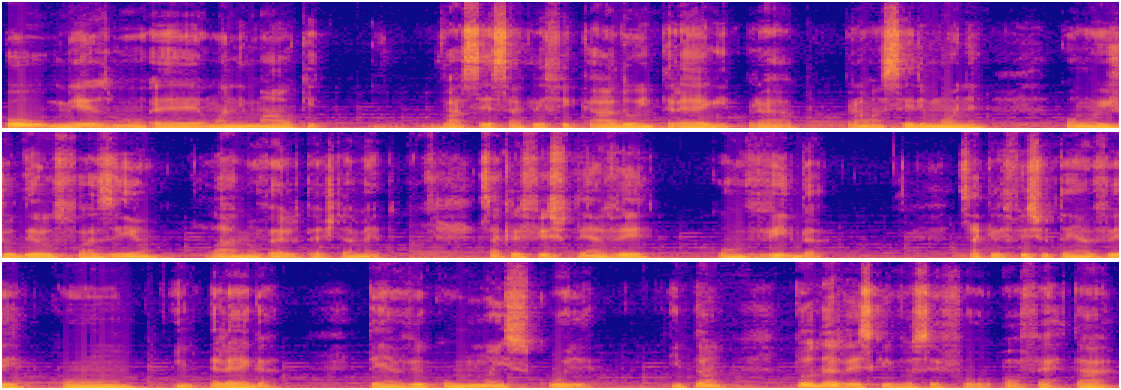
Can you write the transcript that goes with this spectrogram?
Ou mesmo é, um animal que vai ser sacrificado ou entregue para uma cerimônia, como os judeus faziam lá no Velho Testamento. Sacrifício tem a ver com vida. Sacrifício tem a ver com entrega, tem a ver com uma escolha. Então, toda vez que você for ofertar,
